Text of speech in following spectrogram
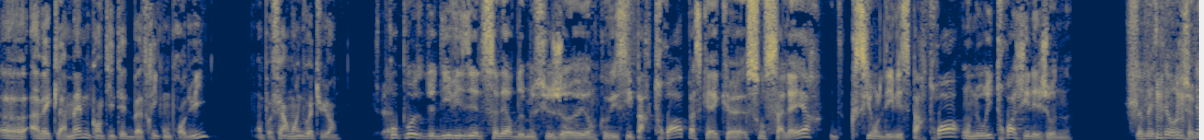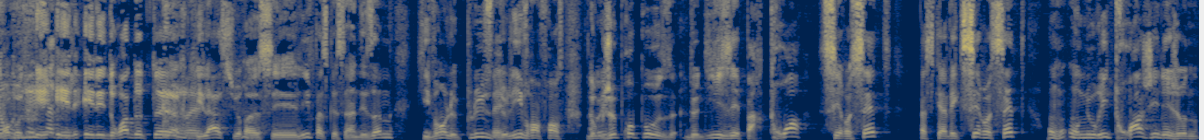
euh, avec la même quantité de batterie qu'on produit, on peut faire moins de voitures. Je propose de diviser le salaire de M. Jancovici par trois, parce qu'avec euh, son salaire, si on le divise par trois, on nourrit trois gilets jaunes. et, les droits d'auteur qu'il a sur euh, ses livres, parce que c'est un des hommes qui vend le plus de livres en France. Donc ah je propose de diviser par trois ces recettes, parce qu'avec ces recettes, on, nourrit trois gilets jaunes.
